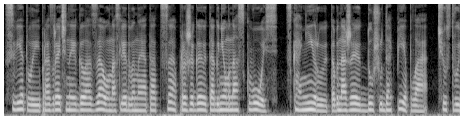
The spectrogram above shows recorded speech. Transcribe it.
Светлые прозрачные глаза, унаследованные от отца, прожигают огнем насквозь, сканируют, обнажают душу до пепла. Чувствую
